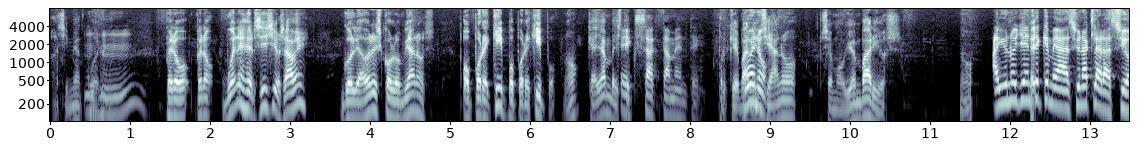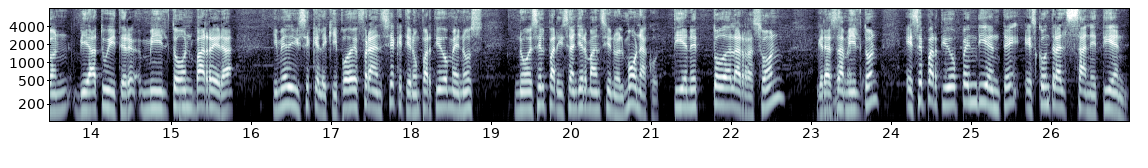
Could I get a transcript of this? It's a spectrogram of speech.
así me acuerdo. pero, pero buen ejercicio, ¿sabe? Goleadores colombianos o por equipo, por equipo, ¿no? Que hayan vestido. Exactamente. Porque Valenciano se movió en varios, ¿no? Hay un oyente eh. que me hace una aclaración vía Twitter, Milton. Barrera, y me dice que el equipo de Francia, que tiene un partido menos, no es el Paris Saint-Germain, sino el Mónaco. Tiene toda la razón, gracias a Milton. Ese partido pendiente es contra el San Etienne.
